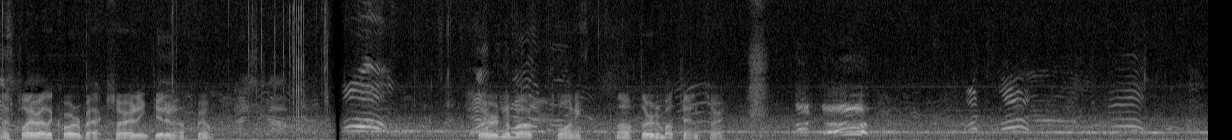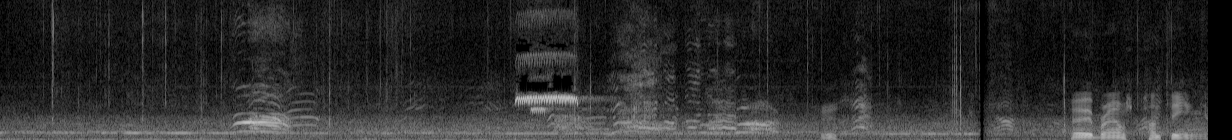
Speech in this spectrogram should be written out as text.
Nice play by the quarterback. Sorry I didn't get it on film. Third and about 20. No, third and about 10, sorry. Jeez. Hey, Browns punting. Island!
